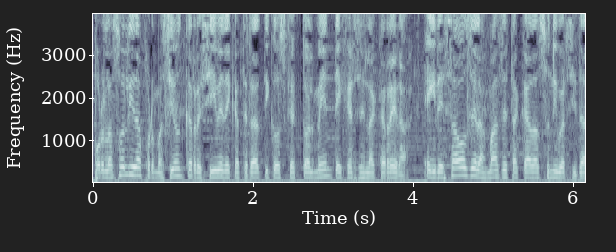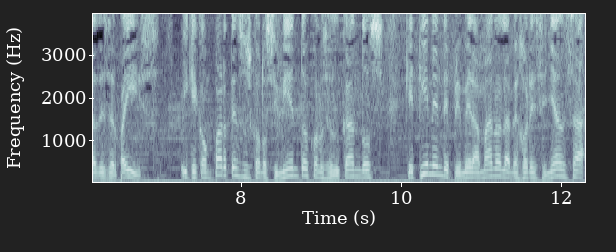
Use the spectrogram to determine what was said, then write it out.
por la sólida formación que recibe de catedráticos que actualmente ejercen la carrera, egresados de las más destacadas universidades del país, y que comparten sus conocimientos con los educandos que tienen de primera mano la mejor enseñanza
